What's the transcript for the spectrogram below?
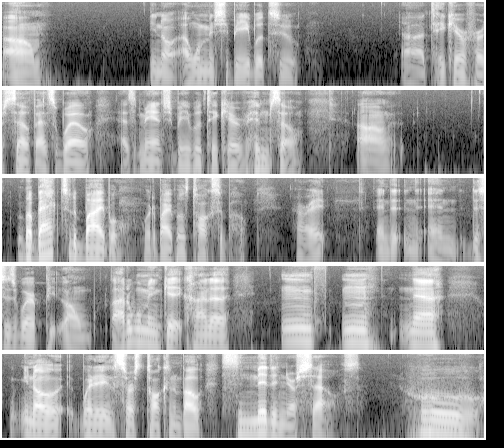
Um, you know, a woman should be able to uh, take care of herself as well as a man should be able to take care of himself. Um, but back to the Bible, where the Bible talks about, all right, and and, and this is where pe- um, a lot of women get kind of, mm, mm, nah, you know, where they starts talking about submitting yourselves. Whoo,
